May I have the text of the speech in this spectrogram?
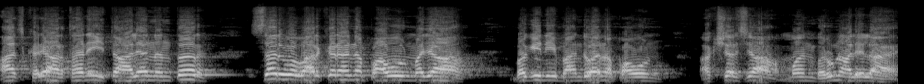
आज खऱ्या अर्थाने इथं आल्यानंतर सर्व वारकऱ्यांना पाहून माझ्या भगिनी बांधवांना पाहून अक्षरशः मन भरून आलेलं आहे.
